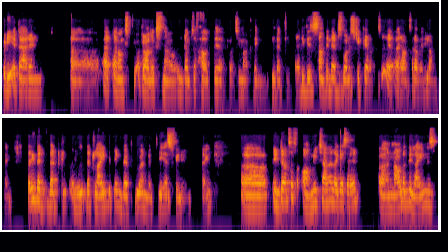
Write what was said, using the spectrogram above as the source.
pretty apparent uh, amongst projects now in terms of how they're approaching marketing in Web3. I think this is something that's going to stick around for a very long time. I think that that that line between Web2 and Web3 has faded, right? Uh, in terms of omni-channel, like I said, uh, now that the line is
